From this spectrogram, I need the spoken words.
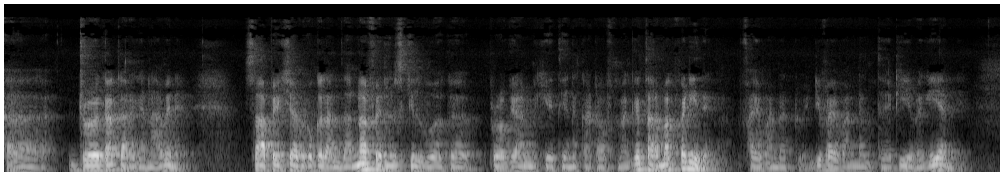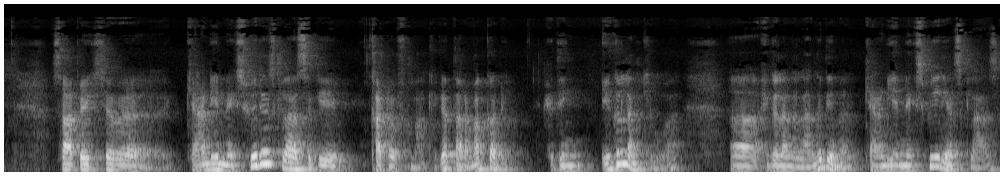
ඩ්‍රෝ එකක් අරගෙන වෙන සාපේක්ෂ ඔගලන් දන්න ෆෙඩල් ස්කිල් වර්ක ප්‍රෝග්‍රම් එක තියෙන කට මගේ තරමක් වැඩීද 520 530 වගේ යන්නේ. සාපේක්ෂව කෑන්ඩියන් එක්ස්පිරියන්ස් ලාසගේ කට මාක එක තරමක් අඩු ඉතින් එකල්ලං කිව්වා එකළඟ ළඟදිම කැනඩියන් එක්ස්පිරියන්ස් ලාස්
